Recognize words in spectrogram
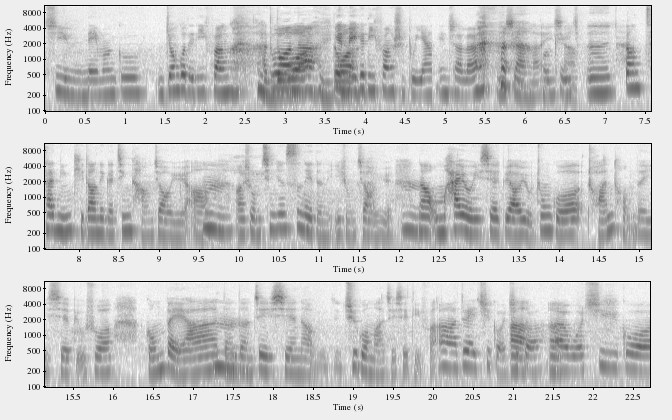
去内蒙古，中国的地方很多呢，因为每个地方是不一样。印象了，印象了，印象。嗯，刚才您提到那个金堂教育啊，啊，是我们清真寺内的一种教育。嗯。那我们还有一些比较有中国传统的一些，比如说拱北啊等等这些呢，去过吗？这些地方？啊，对，去过，去过。呃，我去过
